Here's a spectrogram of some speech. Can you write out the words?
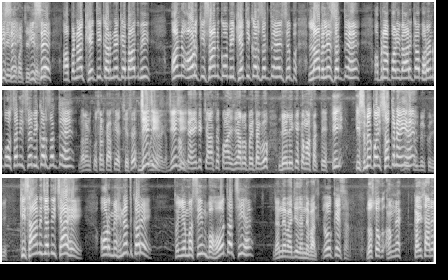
इससे इससे अपना खेती करने के बाद भी अन्य और किसान को भी खेती कर सकते हैं इससे लाभ ले सकते हैं अपना परिवार का भरण पोषण इससे भी कर सकते हैं। भरण पोषण काफ़ी अच्छे से जी, जी, जी, जी। कहें कि चार से पाँच हज़ार रुपए तक वो डेली के कमा सकते हैं। इसमें कोई शक नहीं है। बिल्कुल जी। किसान यदि चाहे और मेहनत करे तो ये मशीन बहुत अच्छी है। धन्यवाद जी धन्यवाद। ओके सर दोस्तों हमने कई सारे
